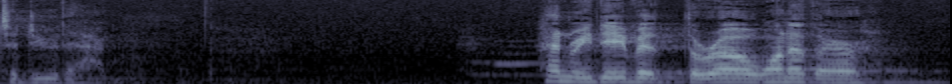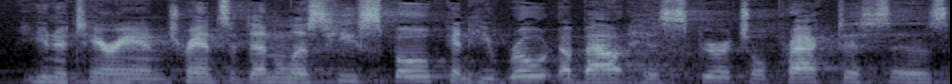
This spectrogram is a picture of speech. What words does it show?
to do that. Henry David Thoreau, one of the Unitarian transcendentalists, he spoke and he wrote about his spiritual practices,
